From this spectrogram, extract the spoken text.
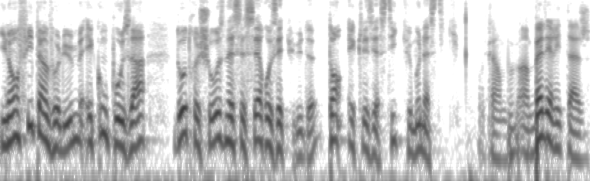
il en fit un volume et composa d'autres choses nécessaires aux études, tant ecclésiastiques que monastiques. Donc un, un bel héritage.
